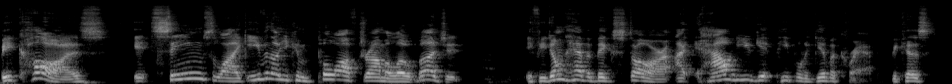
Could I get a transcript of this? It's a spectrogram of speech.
because it seems like even though you can pull off drama low budget, if you don't have a big star, I, how do you get people to give a crap? Because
